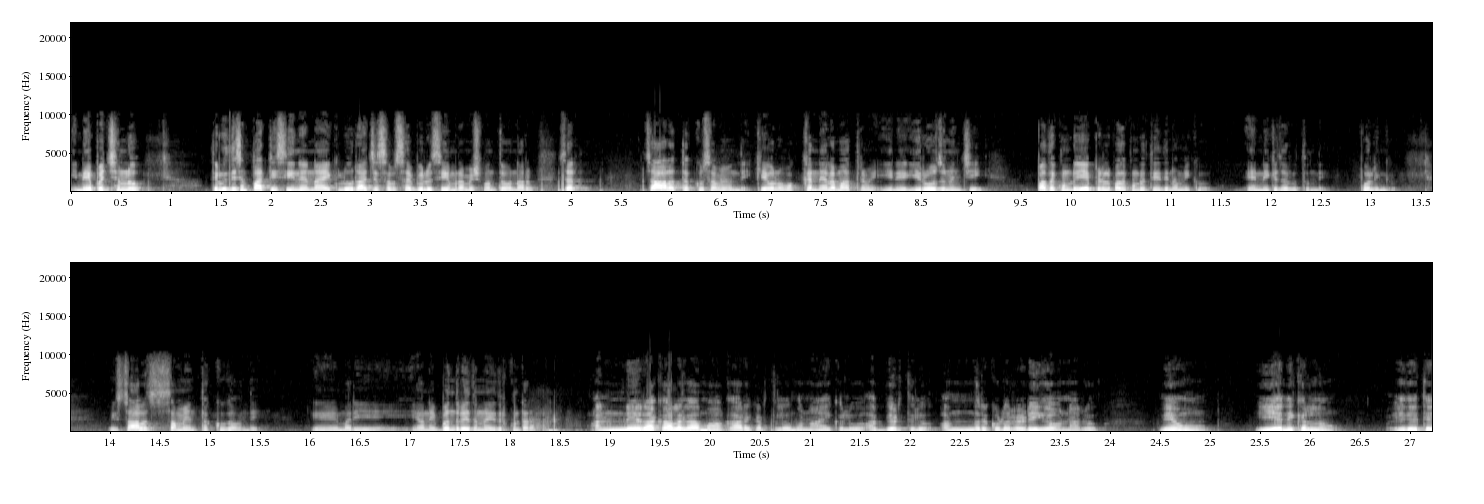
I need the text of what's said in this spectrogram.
ఈ నేపథ్యంలో తెలుగుదేశం పార్టీ సీనియర్ నాయకులు రాజ్యసభ సభ్యులు సీఎం రమేష్ మనతో ఉన్నారు. సార్ చాలా తక్కువ సమయం ఉంది. కేవలం ఒక్క నెల మాత్రమే. ఈ ఈ రోజు నుంచి పదకొండు ఏప్రిల్ పదకొండో తేదీన మీకు ఎన్నిక జరుగుతుంది పోలింగ్. మీకు చాలా సమయం తక్కువగా ఉంది. మరి ఏమైనా ఇబ్బందులు ఏదైనా ఎదుర్కొంటారా? అన్ని రకాలుగా మా కార్యకర్తలు మా నాయకులు అభ్యర్థులు అందరూ కూడా రెడీగా ఉన్నారు. మేము ఈ ఎన్నికలను ఏదైతే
